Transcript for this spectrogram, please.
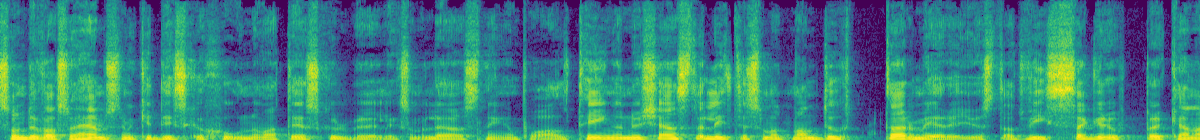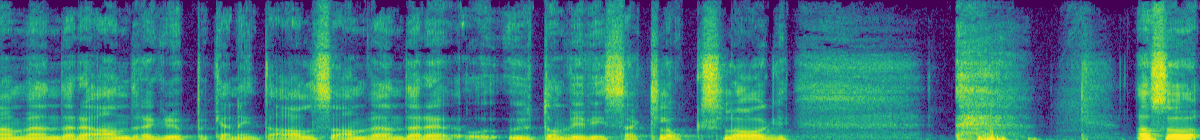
som det var så hemskt mycket diskussion om att det skulle bli liksom lösningen på allting. Och nu känns det lite som att man duttar med det just att vissa grupper kan använda det, andra grupper kan inte alls använda det utom vid vissa klockslag. Alltså,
